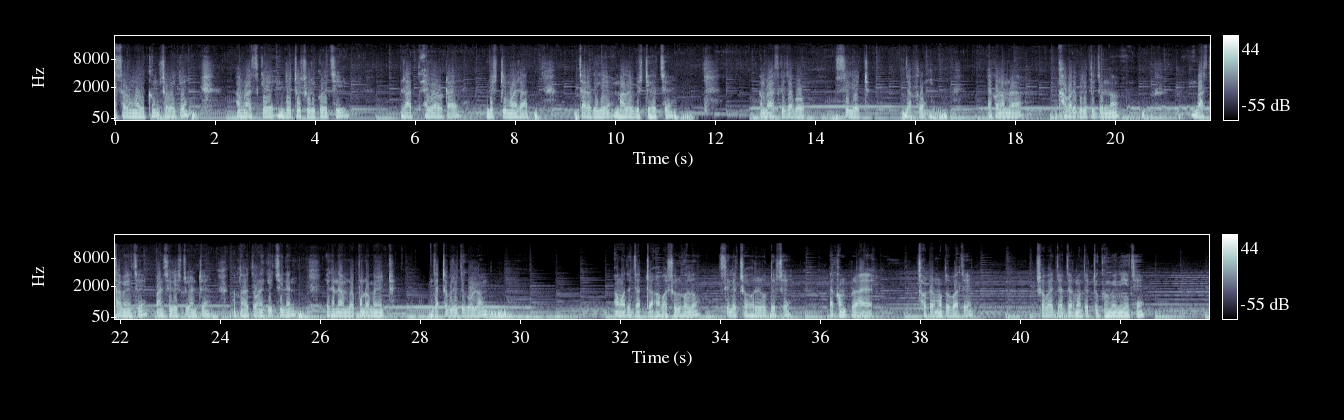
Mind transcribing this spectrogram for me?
আসসালামু আলাইকুম সবাইকে। আমরা আজকে ডে টু শুরু করেছি। রাত এগারোটায় বৃষ্টিময় রাত। চারিদিকে ভালোই বৃষ্টি হচ্ছে। আমরা আজকে যাব সিলেট জাফলং। এখন আমরা খাবারের বিরতির জন্য বাস থামিয়েছে পানসি রেস্টুরেন্টে। আপনারা হয়তো অনেকেই চিনেন। এখানে আমরা পনেরো মিনিট যাত্রা বিরতি করলাম। আমাদের যাত্রা আবার শুরু হলো সিলেট শহরের উদ্দেশ্যে। এখন প্রায় ছটার মতো বাজে। সবাই যার যার মতো একটু ঘুমিয়ে নিয়েছে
